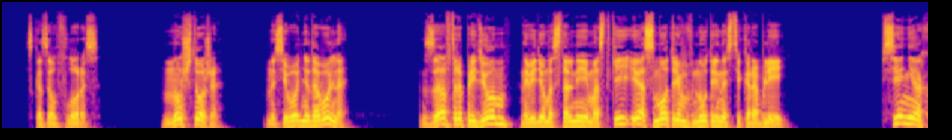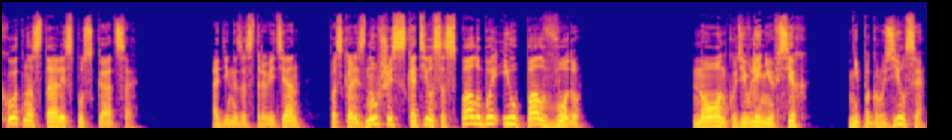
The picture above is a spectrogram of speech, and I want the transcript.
— сказал Флорес. «Ну что же, на сегодня довольно?» Завтра придем, наведем остальные мостки и осмотрим внутренности кораблей. Все неохотно стали спускаться. Один из островитян, поскользнувшись, скатился с палубы и упал в воду. Но он, к удивлению всех, не погрузился,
